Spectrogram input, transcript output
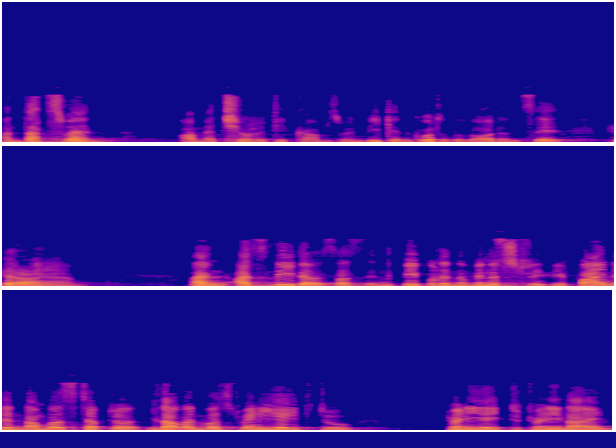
And that's when our maturity comes, when we can go to the Lord and say, Here I am. And as leaders, as in people in the ministry, we find in Numbers chapter 11, verse 28 to 28 to 29,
